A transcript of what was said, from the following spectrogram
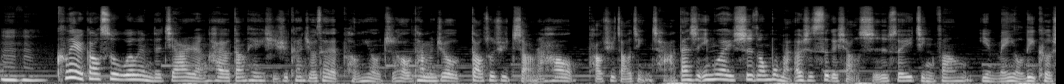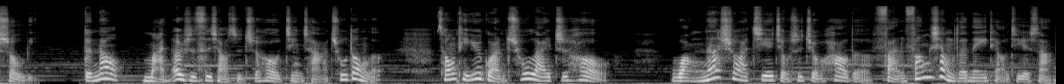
嗯哼，Claire 告诉 William 的家人，还有当天一起去看球赛的朋友之后，他们就到处去找，然后跑去找警察。但是因为失踪不满二十四个小时，所以警方也没有立刻受理。等到满二十四小时之后，警察出动了，从体育馆出来之后，往 Nashua 街九十九号的反方向的那一条街上，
